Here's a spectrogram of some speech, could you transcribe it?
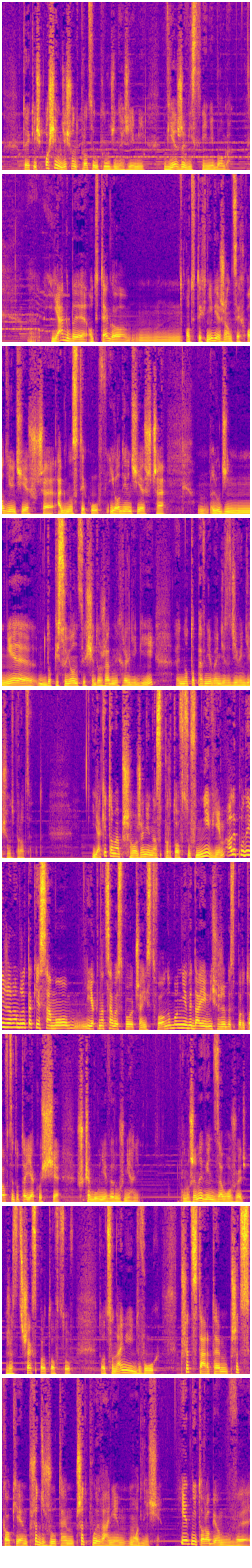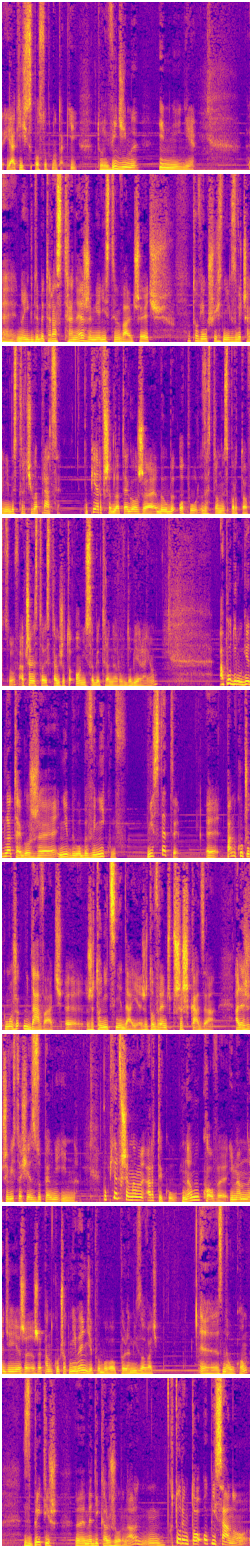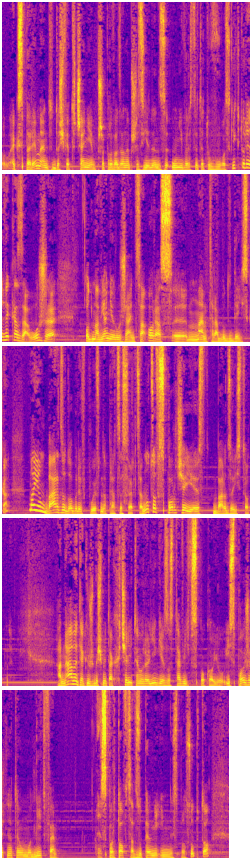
to jakieś 80% ludzi na Ziemi wierzy w istnienie Boga. E, jakby od tego, mm, od tych niewierzących odjąć jeszcze agnostyków i odjąć jeszcze mm, ludzi nie dopisujących się do żadnych religii, no to pewnie będzie z 90%. Jakie to ma przełożenie na sportowców? Nie wiem, ale podejrzewam, że takie samo jak na całe społeczeństwo, no bo nie wydaje mi się, żeby sportowcy tutaj jakoś się szczególnie wyróżniali. Możemy więc założyć, że z trzech sportowców to co najmniej dwóch przed startem, przed skokiem, przed rzutem, przed pływaniem modli się. Jedni to robią w jakiś sposób, no taki, który widzimy, inni nie. E, no i gdyby teraz trenerzy mieli z tym walczyć, no to większość z nich zwyczajnie by straciła pracę. Po pierwsze, dlatego, że byłby opór ze strony sportowców, a często jest tak, że to oni sobie trenerów dobierają. A po drugie, dlatego, że nie byłoby wyników. Niestety, pan Kuczok może udawać, e, że to nic nie daje, że to wręcz przeszkadza, ale rzeczywistość jest zupełnie inna. Po pierwsze, mamy artykuł naukowy i mam nadzieję, że, że pan Kuczok nie będzie próbował polemizować e, z nauką, z British e, Medical Journal, w którym to opisano eksperyment, doświadczenie przeprowadzane przez jeden z uniwersytetów włoskich, które wykazało, że odmawianie różańca oraz e, mantra buddyjska mają bardzo dobry wpływ na pracę serca, no co w sporcie jest bardzo istotne. A nawet jak już byśmy tak chcieli tę religię zostawić w spokoju i spojrzeć na tę modlitwę sportowca w zupełnie inny sposób, to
